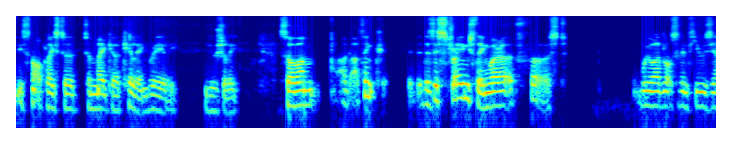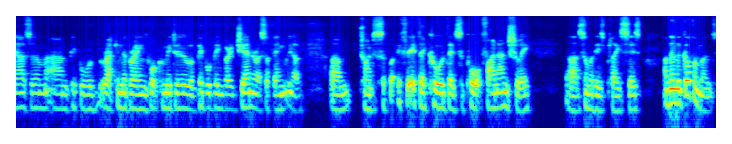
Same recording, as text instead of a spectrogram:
it's not a place to to make a killing really, usually. So um, I, I think there's this strange thing where at first we all had lots of enthusiasm and people were racking their brains, what can we do? And people being very generous, I think, you know, um, trying to support, if, if they could, they'd support financially uh, some of these places. And then the government,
